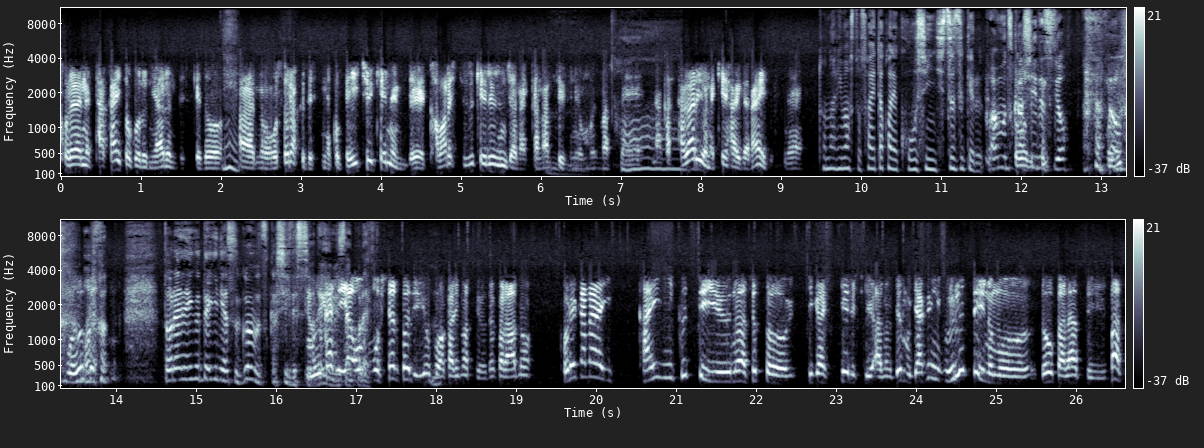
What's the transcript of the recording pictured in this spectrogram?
これはね、高いところにあるんですけど、ええ、あのおそらくですね、こう米中懸念で変わり続けるんじゃないかなというふうに思いますね、うん、なんか下がるような気配がないですね。となりますと、最高値更新し続ける。難しいですよ。トレーニング的にはすごい難しいですよ。ね。難しい、いやおっしゃる通りよくわかりますよ。だからあのこれから買いに行くっていうのはちょっと気が引けるしあのでも逆に売るっていうのもどうかなっていう、まあ、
